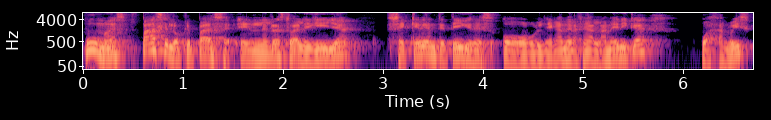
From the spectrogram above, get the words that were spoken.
Pumas, pase lo que pase en el resto de la liguilla, se quede ante Tigres o le gane la final a América o a San Luis,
